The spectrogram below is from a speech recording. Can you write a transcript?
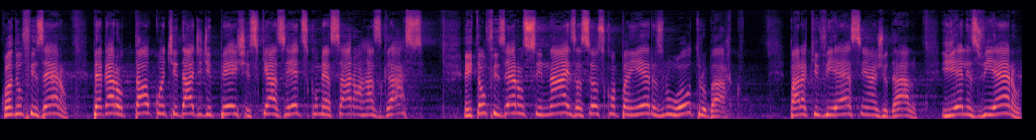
Quando o fizeram, pegaram tal quantidade de peixes que as redes começaram a rasgar-se. Então fizeram sinais a seus companheiros no outro barco, para que viessem ajudá-lo. E eles vieram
